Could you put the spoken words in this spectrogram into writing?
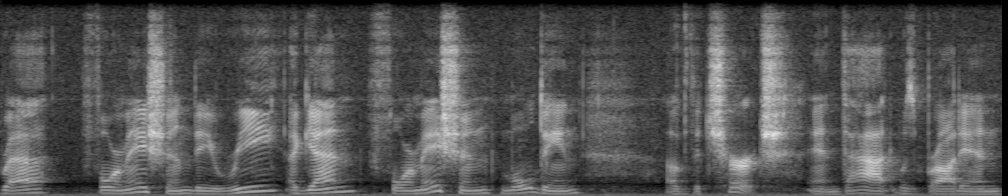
reformation, the re, again, formation, molding of the church, and that was brought in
